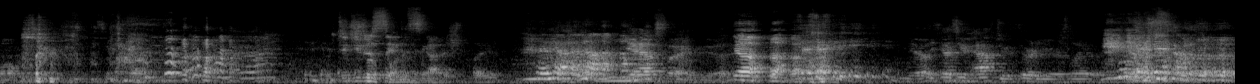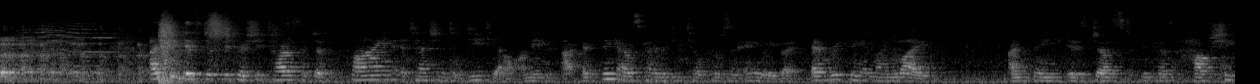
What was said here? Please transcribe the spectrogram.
walrus. So, uh, Did you just say the Scottish play? Yes, I did. Yeah. Yes. Because you have to thirty years later. I think it's just because she taught us such a fine attention to detail. I mean, I, I think I was kind of a detailed person anyway, but everything in my life, I think, is just because how she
